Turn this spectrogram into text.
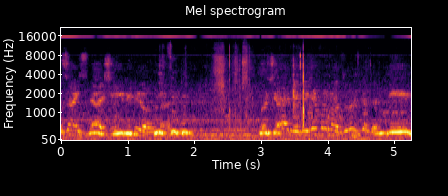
sayesinde her şeyi biliyorlar. Koca anne bile bana kadın değil.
